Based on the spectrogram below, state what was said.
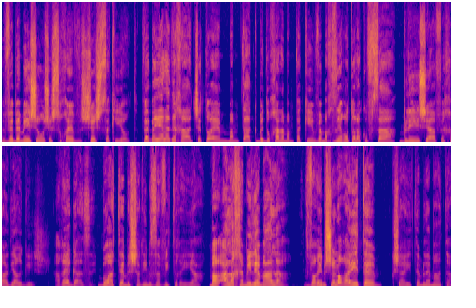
ובמישהו שסוחב שש שקיות, ובילד אחד שטועם ממתק בדוכן הממתקים ומחזיר אותו לקופסה בלי שאף אחד ירגיש. הרגע הזה, בו אתם משנים זווית ראייה, מראה לכם מלמעלה דברים שלא ראיתם כשהייתם למטה.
